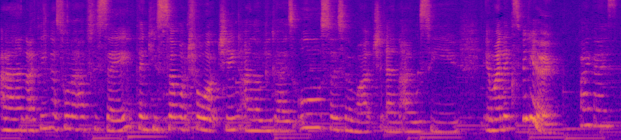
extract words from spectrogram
And I think that's all I have to say. Thank you so much for watching. I love you guys all so, so much and I will see you in my next video. Bye guys!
